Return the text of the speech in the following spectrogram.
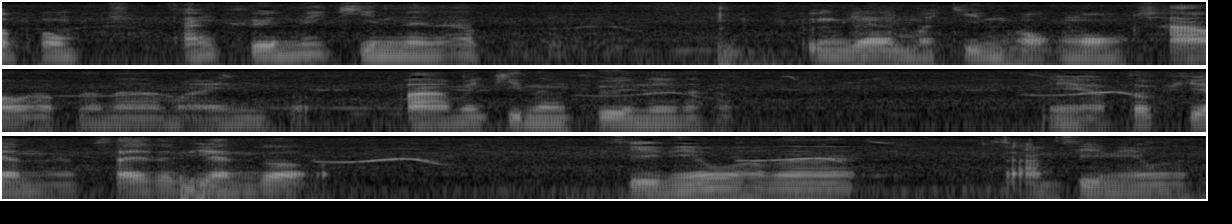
ครับผมทั้งคืนไม่กินเลยนะครับเพิ่งเริ่มมากินหกโมงเช้าครับหน้าไม้นี่ก็ปลาไม่กินกลางคืนเลยนะครับ นี่ครับตะเพียนครับไซส์ตะเพียนก็สี่นิ้วครับนะสามสี่นิ้วนะ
